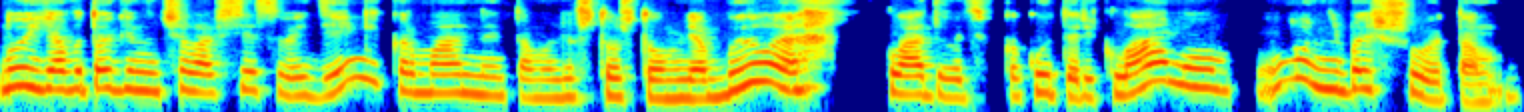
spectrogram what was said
Ну, и я в итоге начала все свои деньги карманные там или что, что у меня было, вкладывать в какую-то рекламу, ну, небольшую там,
